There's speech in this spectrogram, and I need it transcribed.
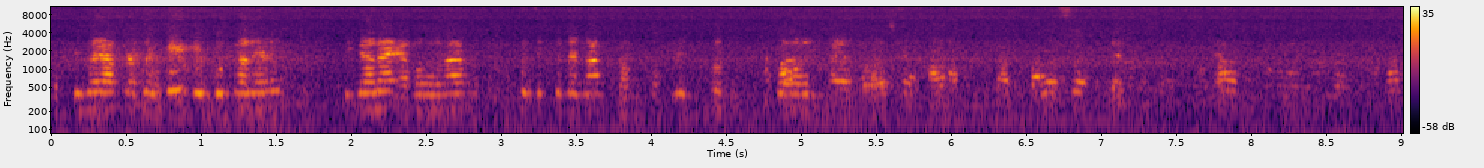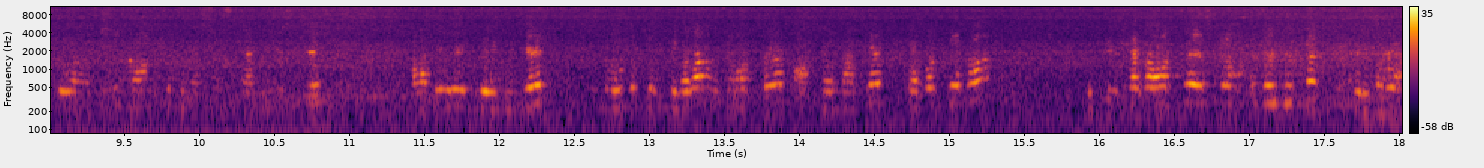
তসলিম ভাই আপনাদেরকে এই দোকানের ঠিকানা এবং ওনার প্রতিষ্ঠানের নাম সম্পর্কে বলবেন। আসসালামু আলাইকুম ভাইয়া। ভালো আছে আমাদের আমাদের এই যে ওটা করতে পারা ওটা হচ্ছে পাঁচশো মার্কেট কত টাকা তিরিশ টাকা হচ্ছে স্টক থেকে নিতে তিরিশ টাকা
